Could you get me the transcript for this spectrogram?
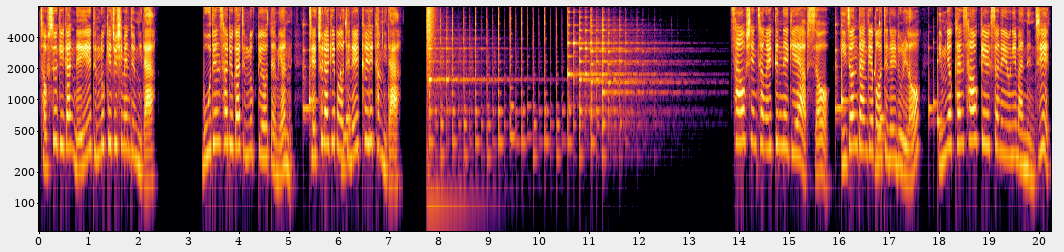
접수 기간 내에 등록해 주시면 됩니다. 모든 서류가 등록되었다면 제출하기 버튼을 클릭합니다. 사업 신청을 끝내기에 앞서 이전 단계 버튼을 눌러 입력한 사업 계획서 내용이 맞는지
